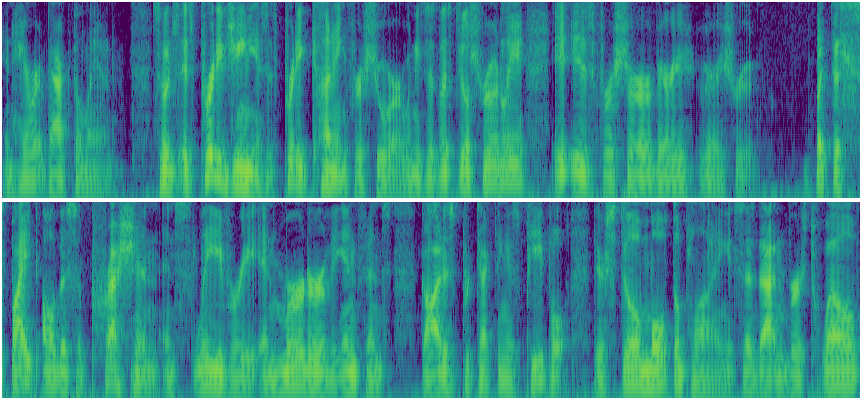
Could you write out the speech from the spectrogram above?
inherit back the land. So it's, it's pretty genius. It's pretty cunning for sure. When he says, let's deal shrewdly, it is for sure very, very shrewd. But despite all this oppression and slavery and murder of the infants, God is protecting his people. They're still multiplying. It says that in verse 12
